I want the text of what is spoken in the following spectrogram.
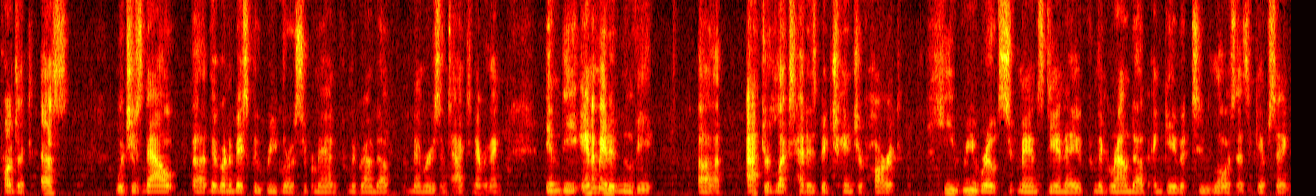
Project S, which is now uh, they're going to basically regrow Superman from the ground up, memories intact and everything. In the animated movie, uh, after Lex had his big change of heart, he rewrote Superman's DNA from the ground up and gave it to Lois as a gift, saying,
